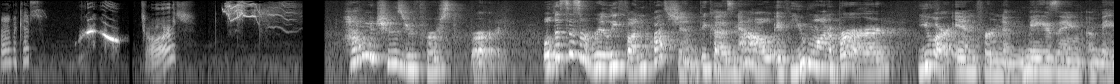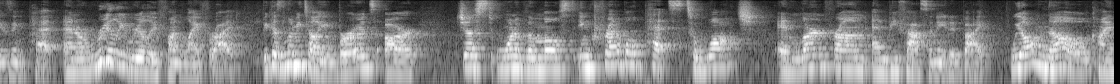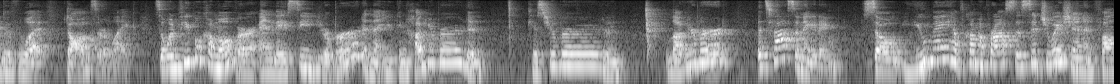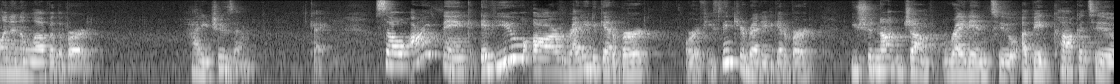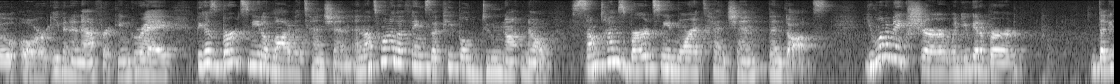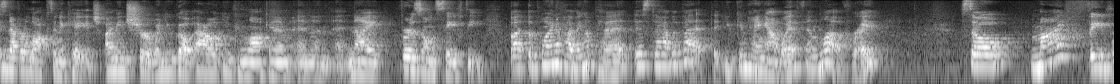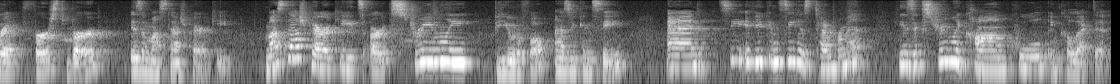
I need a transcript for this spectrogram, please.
And. George? How do you choose your first bird? Well, this is a really fun question because now if you want a bird, you are in for an amazing, amazing pet and a really, really fun life ride. Because let me tell you, birds are just one of the most incredible pets to watch and learn from and be fascinated by. We all know kind of what dogs are like. So when people come over and they see your bird and that you can hug your bird and kiss your bird and love your bird, it's fascinating. So you may have come across this situation and fallen in love with a bird. How do you choose him? Okay, so I think if you are ready to get a bird, or if you think you're ready to get a bird, you should not jump right into a big cockatoo or even an African gray because birds need a lot of attention and that's one of the things that people do not know. Sometimes birds need more attention than dogs. You want to make sure when you get a bird that he's never locked in a cage. I mean, sure, when you go out, you can lock him and then at night for his own safety. But the point of having a pet is to have a pet that you can hang out with and love, right? So my favorite first bird is a mustache parakeet. Mustache parakeets are extremely beautiful, as you can see. And see, if you can see his temperament, he's extremely calm, cool, and collected.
